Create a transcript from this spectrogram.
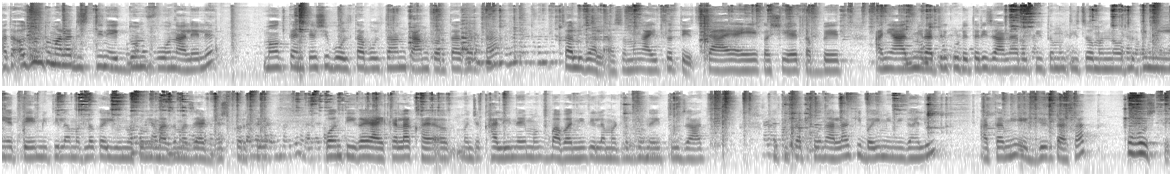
आता अजून तुम्हाला दिसतील एक दोन फोन आलेले. मग त्यांच्याशी बोलता बोलता आणि काम करता करता चालू झालं असं. मग आईचं तेच काय आहे कशी आहे तब्येत? आणि आज मी रात्री कुठेतरी जाणार होती तर मग तिचं म्हणणं होतं की मी येते मी तिला म्हटलं काही येऊ नको मी माझं माझं ॲडजस्ट करते. पण ती काही ऐकायला खा म्हणजे खाली नाही मग बाबांनी तिला म्हटलं की नाही तू जात. तिचा फोन आला की बाई मी निघाली. आता मी एक दीड तासात पोहोचते.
